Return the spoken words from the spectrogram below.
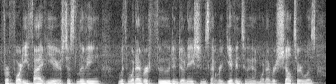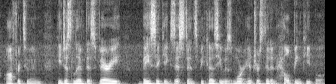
for 45 years, just living with whatever food and donations that were given to him, whatever shelter was offered to him. He just lived this very basic existence because he was more interested in helping people.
